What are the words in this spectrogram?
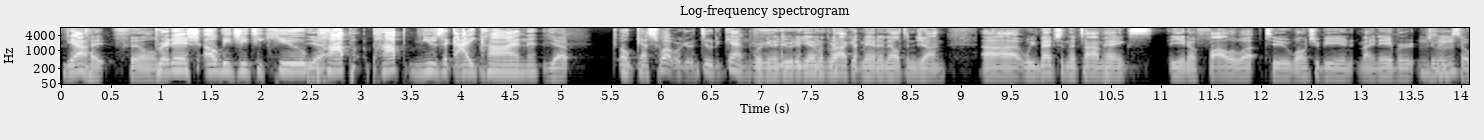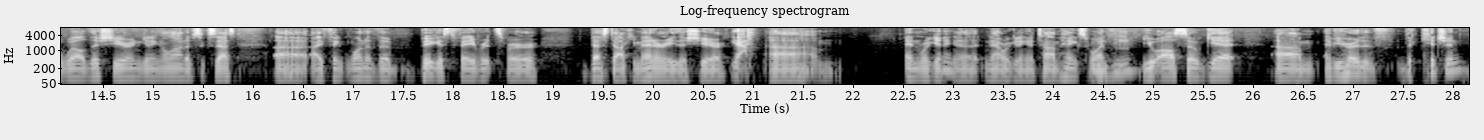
Yeah. type film. British LBGTQ Yeah. pop pop music icon. Yep. Oh, guess what? We're gonna do it again. We're gonna do it again with Rocket Man and Elton John. Uh, we mentioned the Tom Hanks, you know, follow up to "Won't You Be My Neighbor" doing so well this year and getting a lot of success. Uh, I think one of the biggest favorites for best documentary this year. Yeah. Um, and we're getting a now we're getting a Tom Hanks one. Mm-hmm. You also get. Um, have you heard of the Kitchen?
